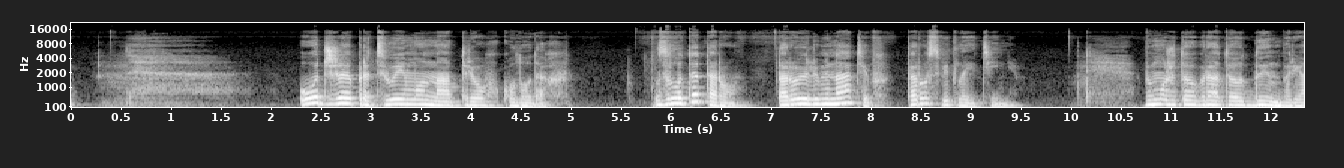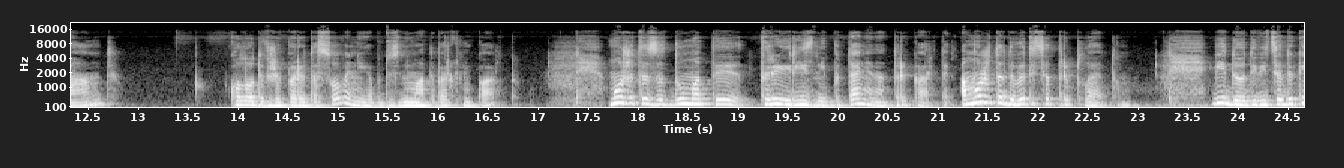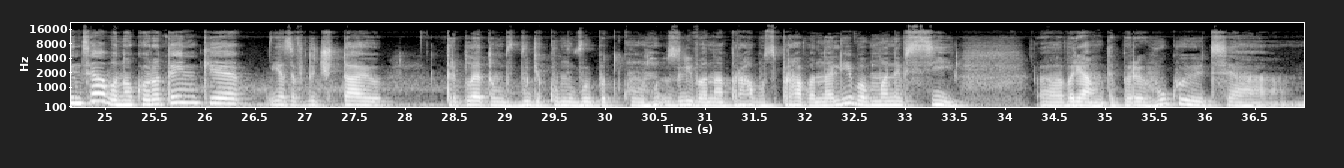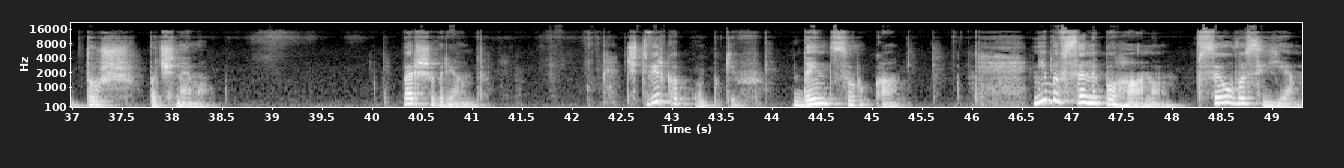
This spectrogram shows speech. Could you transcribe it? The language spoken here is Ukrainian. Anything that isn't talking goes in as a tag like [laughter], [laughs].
Отже, працюємо на трьох колодах: Золоте таро, таро ілюмінатів, таро світла і тіні. Ви можете обрати один варіант. Колоди вже перетасовані, я буду знімати верхню карту. Можете задумати три різні питання на три карти, а можете дивитися триплетом. Відео дивіться до кінця, воно коротеньке. Я завжди читаю триплетом в будь-якому випадку [laughs] зліва направо, справа наліво. В мене всі е, варіанти перегукуються. Тож почнемо. Перший варіант. Четвірка кубків. День сурка. Ніби все непогано, все у вас є.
